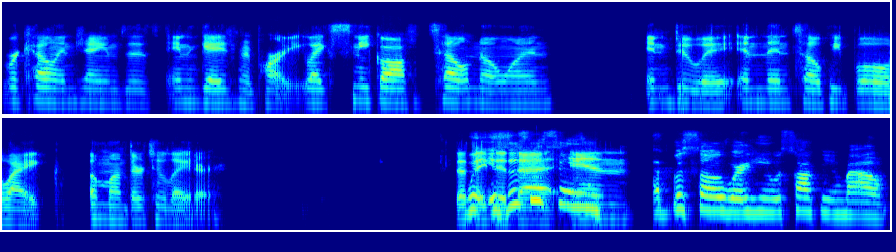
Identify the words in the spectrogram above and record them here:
raquel and james's engagement party like sneak off tell no one and do it and then tell people like a month or two later that Wait, they is did this the that. same- And Episode where he was talking about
